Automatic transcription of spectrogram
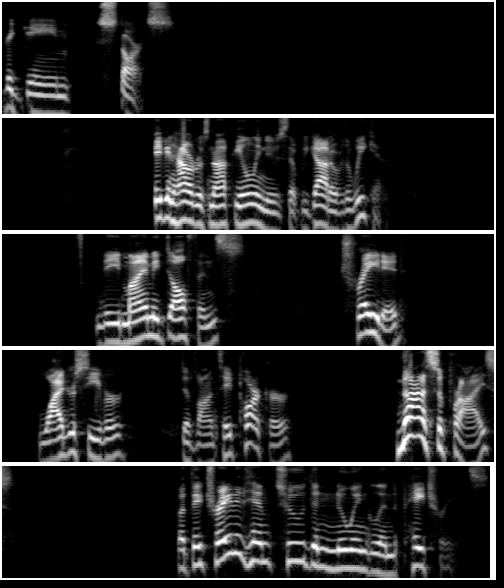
the game starts. Xavien Howard was not the only news that we got over the weekend. The Miami Dolphins traded wide receiver DeVante Parker. Not a surprise, but they traded him to the New England Patriots.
